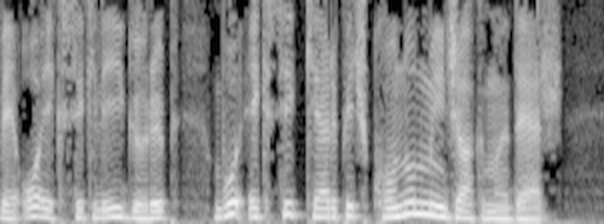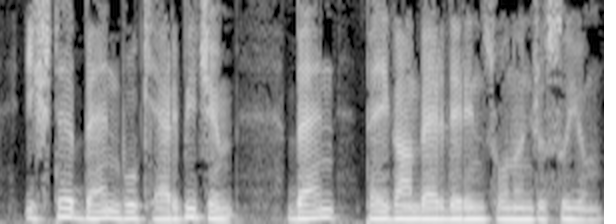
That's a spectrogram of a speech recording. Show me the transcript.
ve o eksikliği görüp bu eksik kerpiç konulmayacak mı der. İşte ben bu kerpicim, ben peygamberlerin sonuncusuyum.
